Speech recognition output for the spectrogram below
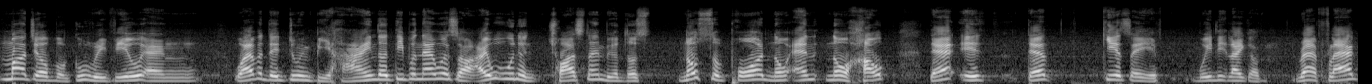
much of a good review and whatever they're doing behind the deeper network, so I wouldn't trust them because there's no support, no no help. That is that gives a really like a red flag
